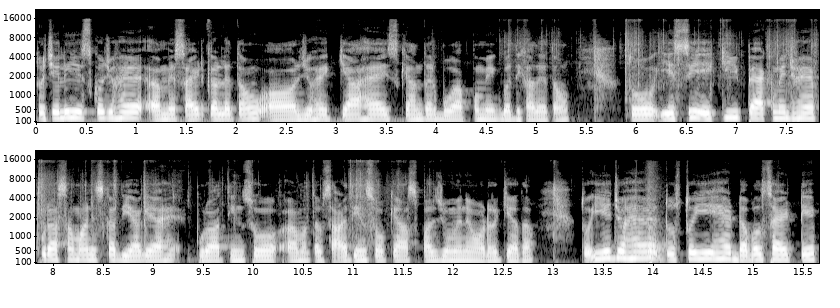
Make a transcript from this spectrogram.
तो चलिए इसको जो है मैं साइड कर लेता हूँ और जो है, क्या है इसके अंदर, वो आपको मैं एक बार दिखा देता हूँ। तो इसी एक ही पैक में जो है पूरा सामान इसका दिया गया है, पूरा तीन सौ मतलब साढ़े तीन सौ के आसपास जो मैंने ऑर्डर किया था। तो ये जो है दोस्तों, ये है डबल साइड टेप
